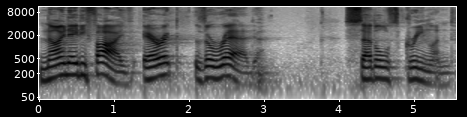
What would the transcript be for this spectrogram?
985, Eric the Red settles Greenland.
